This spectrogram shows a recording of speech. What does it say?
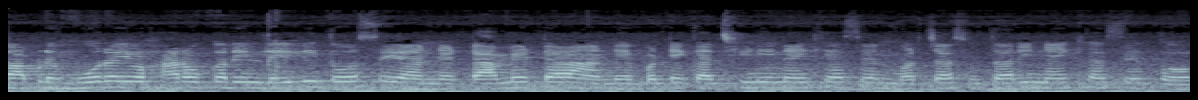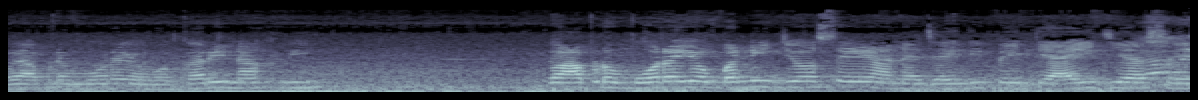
તો આપણે મોરૈયો સારો કરીને લઈ લીધો છે અને ટામેટા અને બટેકા છીણી નાખ્યા છે અને મરચાં સુધારી નાખ્યા છે. તો હવે આપણે મોરૈયો વઘારી નાખવી. તો આપણો મોરૈયો બની ગયો છે અને જયદીપે ત્યાં આવી ગયા છે.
